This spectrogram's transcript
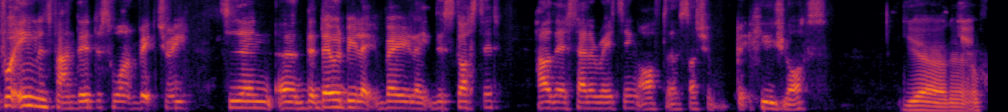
for England's fan they just want victory. So then uh, they would be like very like disgusted how they're celebrating after such a big, huge loss. Yeah, no, of,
